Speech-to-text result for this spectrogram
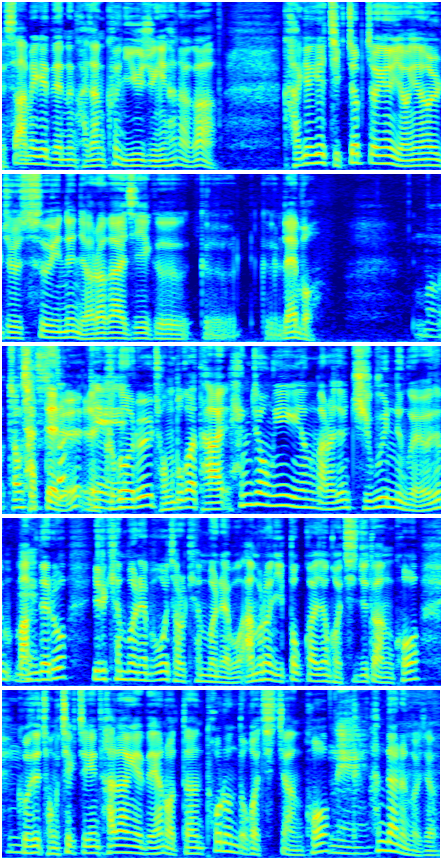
에, 싸매게 되는 가장 큰 이유 중에 하나가 가격에 직접적인 영향을 줄 수 있는 여러 가지 그, 그, 그 레버 뭐 정책 잣대를? 네, 예. 그거를 정부가 다 행정이 그냥 말하자면 쥐고 있는 거예요. 네. 그래서 마음대로 이렇게 한번 해보고 저렇게 한번 해보고 아무런 입법 과정 거치지도 않고 음, 그것의 정책적인 타당에 대한 어떤 토론도 거치지 않고 네. 한다는 거죠.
